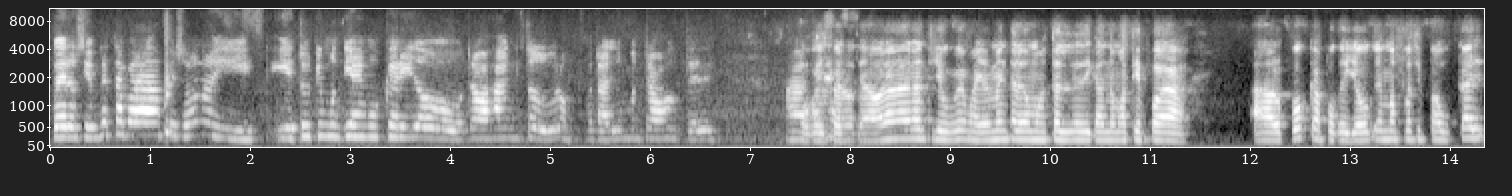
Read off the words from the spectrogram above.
pero siempre está para las personas y, y estos últimos días hemos querido trabajar en esto duro, para darle un buen trabajo a ustedes. A- Ok, a- pero de ahora en adelante yo creo que mayormente le vamos a estar dedicando más tiempo a, a los podcasts porque yo creo que es más fácil para buscar.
